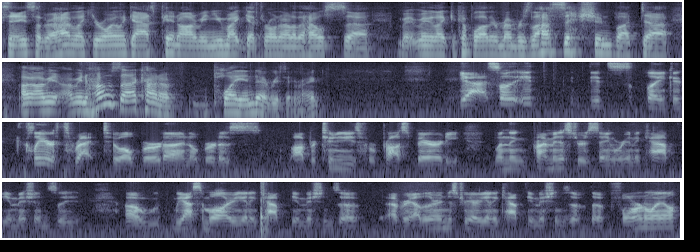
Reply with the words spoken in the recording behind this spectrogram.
say something. I have like your oil and gas pin on. I mean, you might get thrown out of the house. Uh, maybe like a couple other members last session, but uh, I, I mean, I mean, how does that kind of play into everything, right? Yeah, so it it's like a clear threat to Alberta and Alberta's opportunities for prosperity when the prime minister is saying we're going to cap the emissions. Uh, we asked him, well, are you going to cap the emissions of every other industry? Are you going to cap the emissions of the foreign oil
